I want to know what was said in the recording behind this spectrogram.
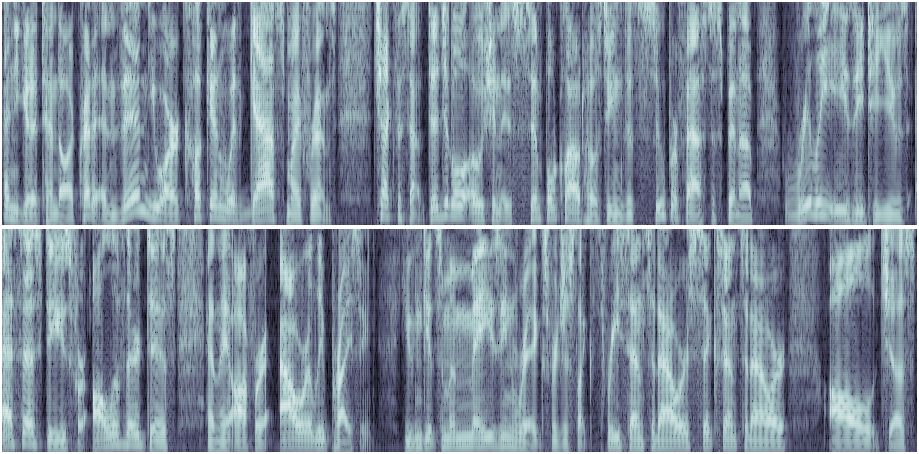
and you get a $10 credit. And then you are cooking with gas, my friends. Check this out. DigitalOcean is simple cloud hosting that's super fast to spin up, really easy to use, SSDs for all of their disks, and they offer hourly pricing. You can get some amazing rigs for just like three cents an hour, six cents an hour, all just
